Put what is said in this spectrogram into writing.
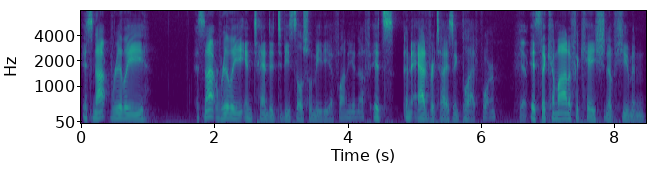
it's not really it's not really intended to be social media funny enough it's an advertising platform Yep. it's the commodification of human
